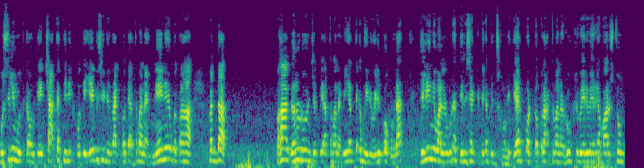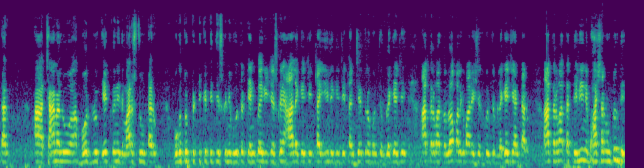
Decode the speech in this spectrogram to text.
ముస్లిం ఉతక ఉంటే చేత తినకపోతే ఏబిసిడి రాకపోతే అర్థమైన? నేనే ఒక తరహా పెద్ద మహాఘనుడు అని చెప్పి అర్థమైన మీ అంతగా మీరు వెళ్ళిపోకుండా తెలియని వాళ్ళని కూడా తెలిసేటట్టుగా పెంచుకోండి ఎయిర్పోర్ట్ లోపల అర్థమైన రూట్లు వేరువేరుగా మారుస్తూ ఉంటారు. ఆ ఛానల్ ఆ బోర్డులు గేట్లు అనేది మారుస్తూ ఉంటారు. ఒక తొట్టు టికెట్ తీసుకుని ఒక తొట్టు ఎంక్వైరీ చేసుకుని ఆ లగేజ్ ఇట్లా ఈ లగేజ్ ఇట్లా చేతిలో కొంచెం లగేజీ ఆ తర్వాత లోపలికి మారేసేది కొంచెం లగేజీ అంటారు. ఆ తర్వాత తెలియని భాషలు ఉంటుంది.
